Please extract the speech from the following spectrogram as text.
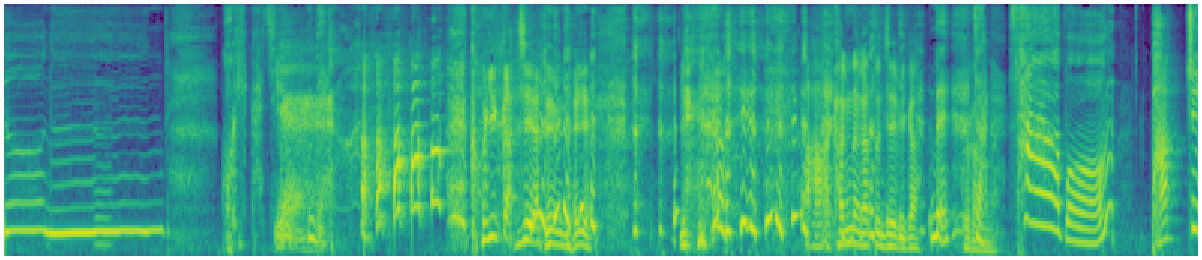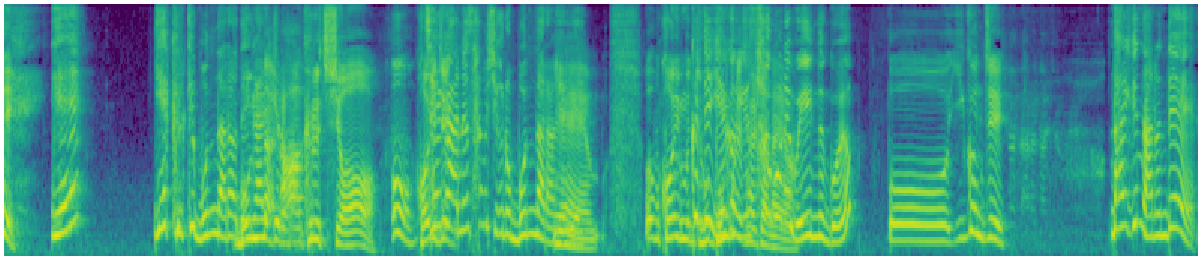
돌아오면은 거기까지. 예. 네. 거기까지 해야 됩니다. 예. 예. 아, 강남 갔던 제비가. 네. 그러면. 자, 4번. 박쥐. 예? 얘 그렇게 못 날아 못 내가 나, 알기로. 아 그렇죠. 어, 제가 이제, 아는 상식으로 못 날아요. 예, 어, 거의 뭐 근데 얘가 4번에 왜 있는 거예요? 뭐 이건 이제 날긴 나는데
